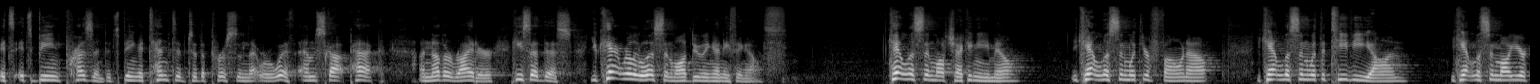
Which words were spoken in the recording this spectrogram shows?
It's, it's being present, it's being attentive to the person that we're with. M. Scott Peck, another writer, he said this You can't really listen while doing anything else. You can't listen while checking email. You can't listen with your phone out. You can't listen with the TV on. You can't listen while you're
